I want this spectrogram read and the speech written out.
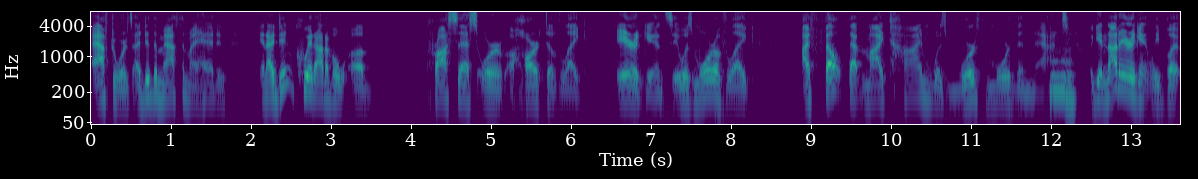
afterwards I did the math in my head and and I didn't quit out of a, a process or a heart of like arrogance. It was more of like I felt that my time was worth more than that. Mm. Again, not arrogantly, but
